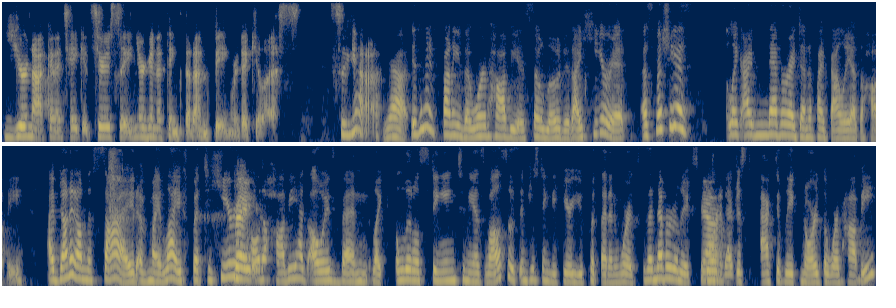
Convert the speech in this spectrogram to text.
you're not gonna take it seriously and you're gonna think that i'm being ridiculous. So yeah. Yeah. Isn't it funny? The word hobby is so loaded. I hear it especially as like i've never identified ballet as a hobby I've done it on the side of my life, but to hear right. it called a hobby has always been like a little stinging to me as well. So it's interesting to hear you put that in words because I've never really explored yeah. it. I've just actively ignored the word hobby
